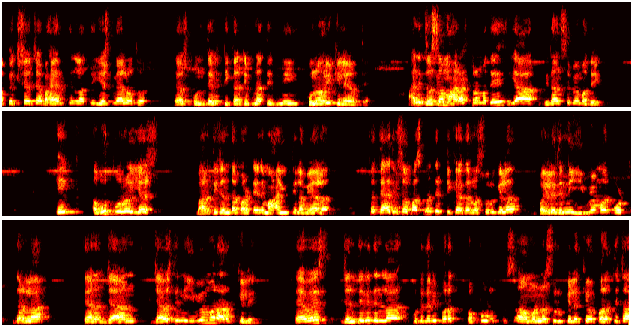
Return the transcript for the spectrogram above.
अपेक्षाच्या बाहेर त्यांना ते यश मिळालं होतं. त्यावेळेस कोणत्याही टीका टिपणा त्यांनी कुणावरही केल्या नव्हत्या. आणि जसं महाराष्ट्रामध्ये या विधानसभेमध्ये एक अभूतपूर्व यश भारतीय जनता पार्टी आणि महायुतीला मिळालं तर त्या दिवसापासून ते टीका करणं सुरू केलं. पहिले त्यांनी ईव्हीएम वर बोट धरला. त्या ज्या ज्यावेळेस त्यांनी ईव्हीएम वर आरोप केले त्यावेळेस जनतेने त्यांना कुठेतरी परत पप्पू म्हणणं सुरू केलं किंवा परत त्याचा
